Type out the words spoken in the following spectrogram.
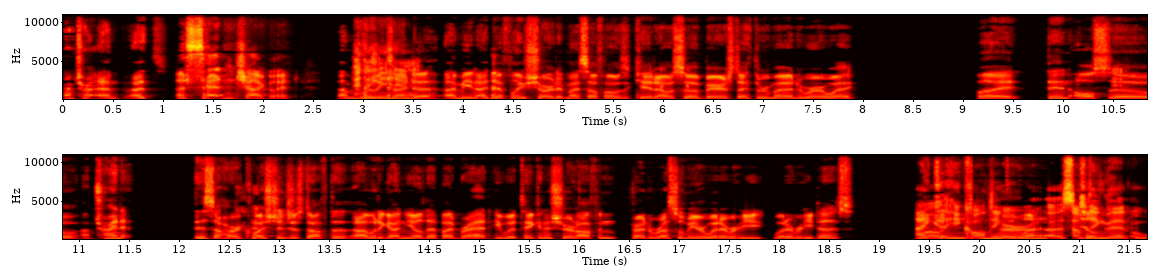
I'm trying. I'm, I, A satin chocolate. I'm really trying Yeah. to. I mean, I definitely sharded myself when I was a kid. I was so embarrassed I threw my underwear away. But then also, I'm trying to. This is a hard question. Just off the, I would have gotten yelled at by Brad. He would have taken his shirt off and tried to wrestle me or whatever he whatever he does. Well, he called think her uh, something till- that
